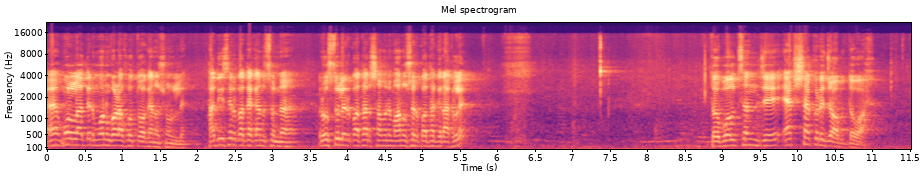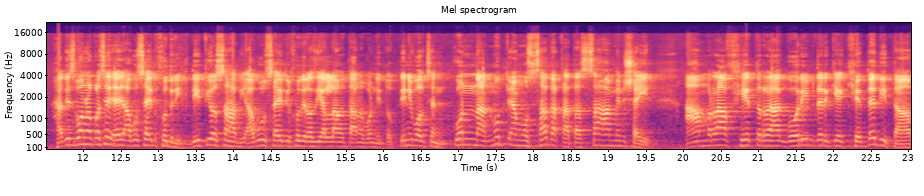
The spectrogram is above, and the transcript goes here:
হ্যাঁ মোল্লাদের মন গড়া ফতুয়া কেন শুনলে? হাদিসের কথা কেন শুনলে রসুলের কথার সামনে মানুষের কথাকে রাখলে? তো বলছেন যে একসা করে জব দেওয়া। হাদিস বর্ণনা করছে আবু সাইদ খুদরি, দ্বিতীয় সাহাবি, আবু সাইদ খুদরি রাজি আল্লাহ তান বর্ণিত। তিনি বলছেন কন্যা নুতামুসাদা কাতা সামিন আমরা ফেতরা গরিবদেরকে খেতে দিতাম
